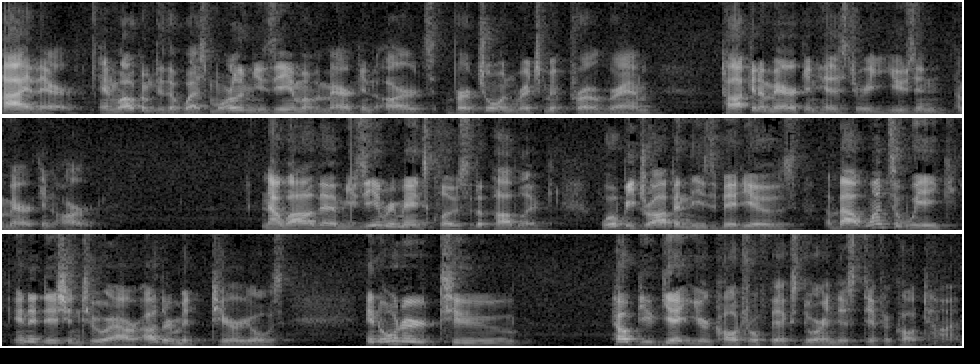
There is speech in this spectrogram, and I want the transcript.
Hi there, and welcome to the Westmoreland Museum of American Art's virtual enrichment program, Talking American History Using American Art. Now, while the museum remains closed to the public, we'll be dropping these videos about once a week in addition to our other materials in order to help you get your cultural fix during this difficult time.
